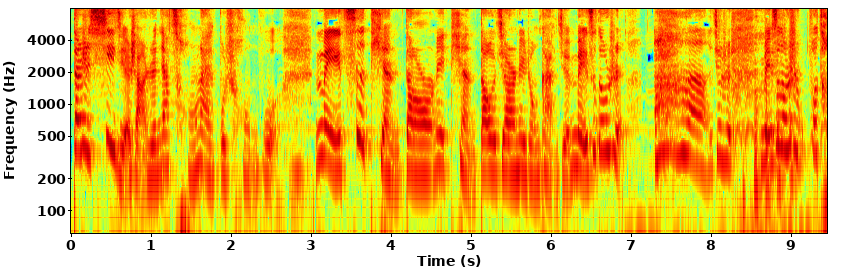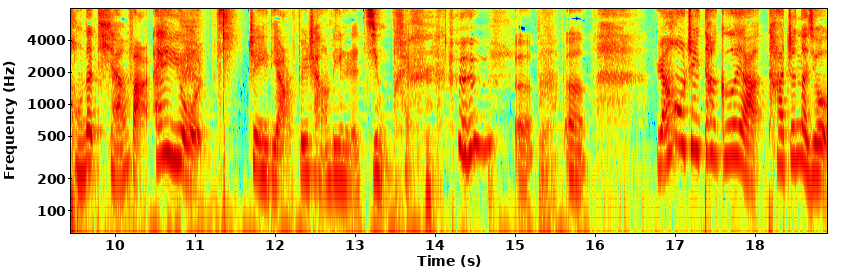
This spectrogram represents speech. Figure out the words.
但是细节上人家从来不重复。每次舔刀那舔刀尖儿那种感觉，每次都是啊，就是 每次都是不同的舔法。哎呦，这一点非常令人敬佩。呃，嗯。然后这大哥呀，他真的就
